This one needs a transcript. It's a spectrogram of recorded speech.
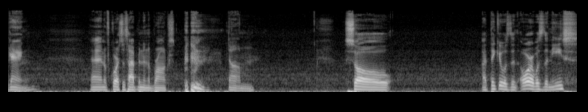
gang, and of course this happened in the Bronx. um, so I think it was the or it was the niece.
